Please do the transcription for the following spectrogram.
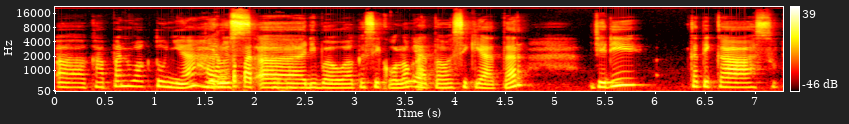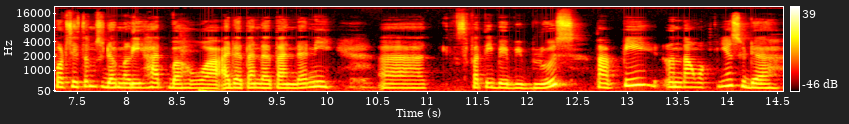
Eh, kapan waktunya harus tepat. eh, dibawa ke psikolog Iya. atau psikiater. Jadi ketika support system sudah melihat bahwa ada tanda-tanda nih eh, seperti baby blues, tapi rentang waktunya sudah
